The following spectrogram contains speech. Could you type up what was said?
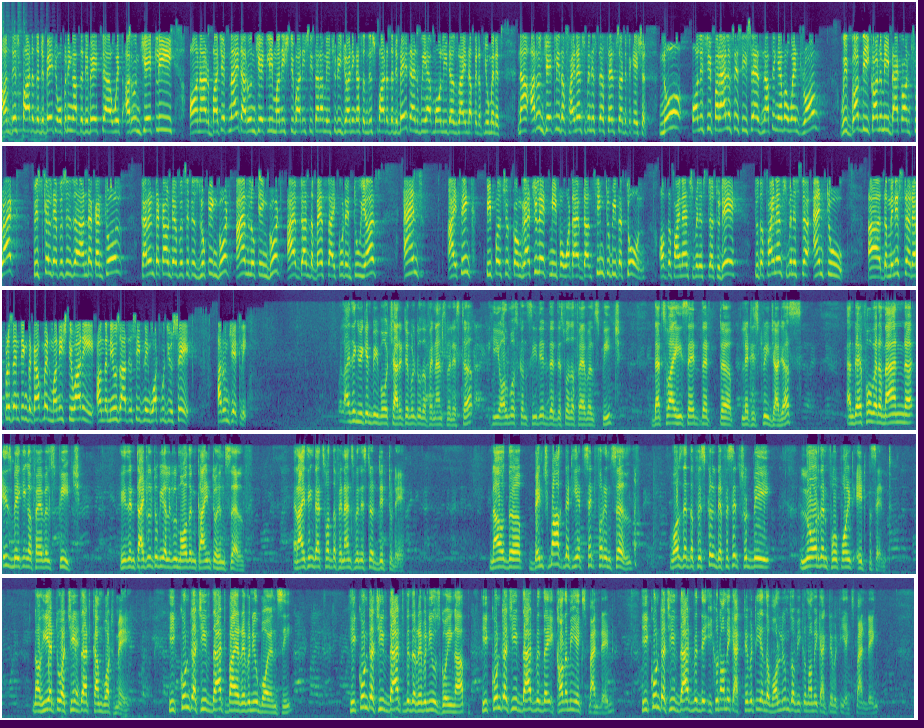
on this part of the debate. Opening up the debate uh, with Arun Jaitley on our budget night. Arun Jaitley, Manish Tewari, Sitaram Yechury joining us on this part of the debate, and we have more leaders lined up in a few minutes. Now, Arun Jaitley, the finance minister, self-certification. No policy paralysis, he says. Nothing ever went wrong. We've got the economy back on track. Fiscal deficits are under control. Current account deficit is looking good. I'm looking good. I've done the best I could in two years. And I think people should congratulate me for what I've done, seem to be the tone of the finance minister today. To the finance minister and to uh, the minister representing the government, Manish Tewari, on the news hour this evening, what would you say, Arun Jaitley? Well, I think we can be more charitable to the finance minister. He almost conceded that this was a farewell speech. That's why he said that uh, let history judge us. And therefore, when a man uh, is making a farewell speech, he is entitled to be a little more than kind to himself. And I think that's what the finance minister did today. Now, the benchmark that he had set for himself was that the fiscal deficit should be lower than 4.8%. Now, he had to achieve that come what may. He couldn't achieve that by revenue buoyancy. He couldn't achieve that with the revenues going up. He couldn't achieve that with the economy expanded. He couldn't achieve that with the economic activity and the volumes of economic activity expanding.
